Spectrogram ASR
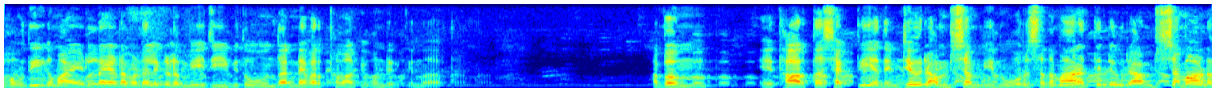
ഭൗതികമായിട്ടുള്ള ഇടപെടലുകളും ഈ ജീവിതവും തന്നെ വ്യർത്ഥമാക്കിക്കൊണ്ടിരിക്കുന്നത്. അപ്പം യഥാർത്ഥ ശക്തി അതിന്റെ ഒരു അംശം ഈ നൂറ് ശതമാനത്തിന്റെ ഒരു അംശമാണ്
